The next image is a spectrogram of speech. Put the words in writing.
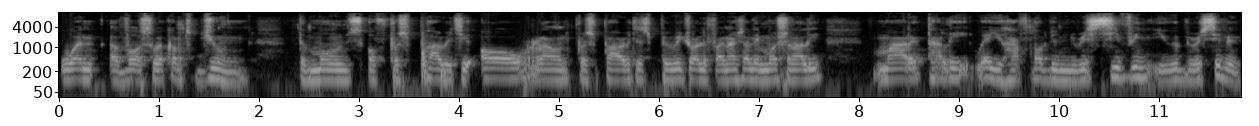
one of us. Welcome to June, the month of prosperity, all round prosperity, spiritually, financially, emotionally, maritally, where you have not been receiving, you will be receiving.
